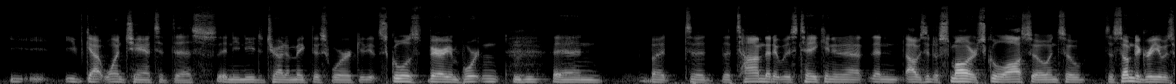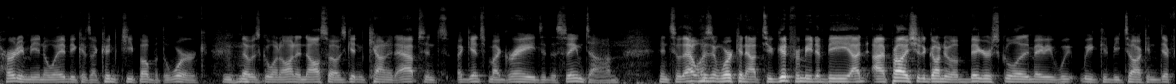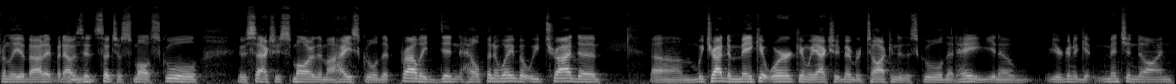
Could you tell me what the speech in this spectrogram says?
you've got one chance at this, and you need to try to make this work. School is very important, mm-hmm. and but uh, the time that it was taking, and, then I was at a smaller school also, and so to some degree it was hurting me in a way because I couldn't keep up with the work mm-hmm. that was going on, and also I was getting counted absence against my grades at the same time, and so that wasn't working out too good for me to be. I, I probably should have gone to a bigger school, and maybe we, we could be talking differently about it. But I was mm-hmm. at such a small school; it was actually smaller than my high school that probably didn't help in a way. But we tried to um, we tried to make it work, and we actually remember talking to the school that, hey, you know, you're going to get mentioned on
